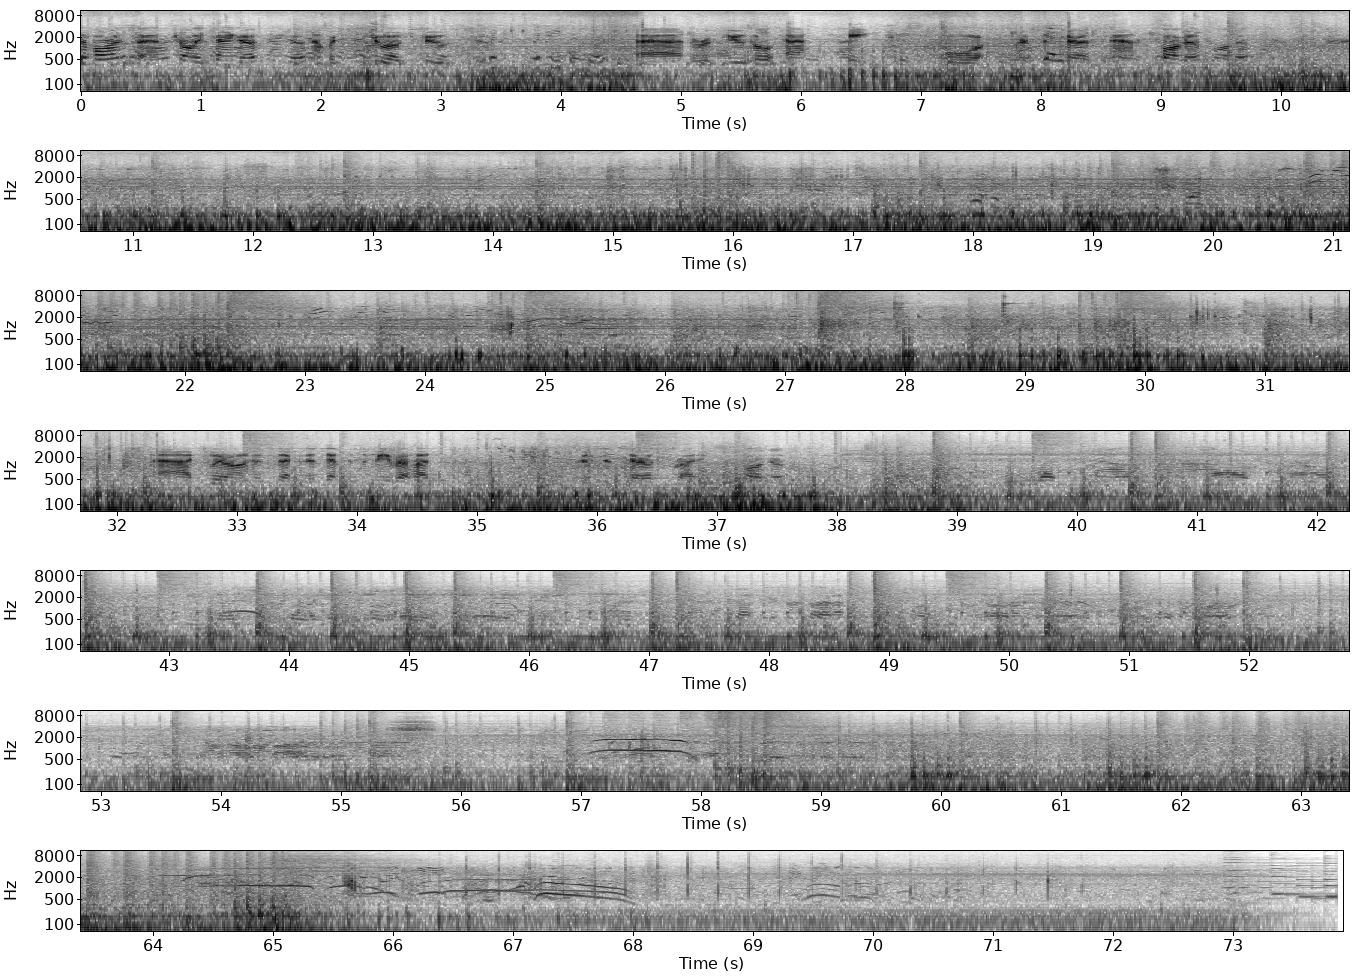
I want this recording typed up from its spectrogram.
the Morris and Charlie Tango, number 202. And a refusal at 8 for Kristen Terrace and Fargo.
